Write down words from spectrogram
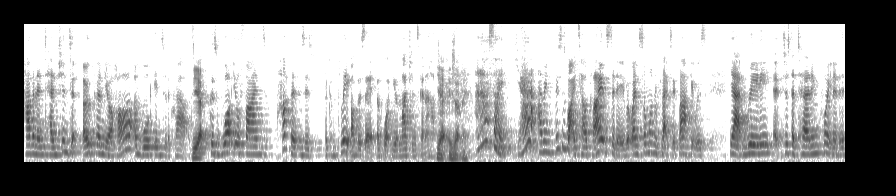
have an intention to open your heart and walk into the crowd. Yeah. Because what you'll find happens is the complete opposite of what you imagine is going to happen. Yeah, exactly. And I was like, yeah, I mean, this is what I tell clients to do. But when someone reflects it back, it was, yeah, really uh, just a turning point. And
